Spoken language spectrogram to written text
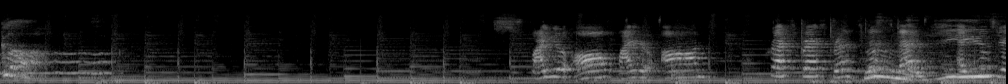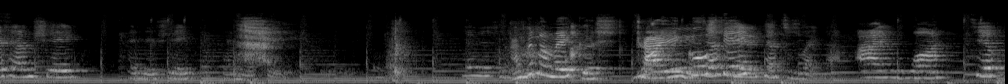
guys. Fire on, fire on. Press, press, press, press, Mm, press. And use your hand shape. And your shape. And your shape. I'm gonna make a triangle shape. pencils right now. I want to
